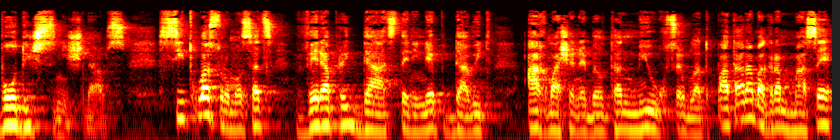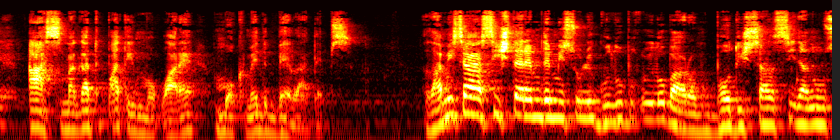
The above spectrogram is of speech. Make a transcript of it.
ბოდიშს ნიშნავს. სიტყვას, რომელსაც ვერაფრით დააცდენინებ დავით აღმაშენებელთან მიუღწევლად პატარა, მაგრამ მასე ასმაგად პატიმოყარე მოქმედ ბელადებს. ლამისა სიშტერემდე მისული გულუბრყვილობა რომ ბოდიშსან სინანულს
